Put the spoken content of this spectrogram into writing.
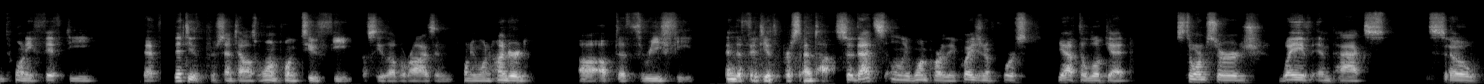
in 2050, that 50th percentile is 1.2 feet of sea level rise, and 2100 uh, up to three feet in the 50th percentile. So that's only one part of the equation. Of course, you have to look at storm surge, wave impacts. So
